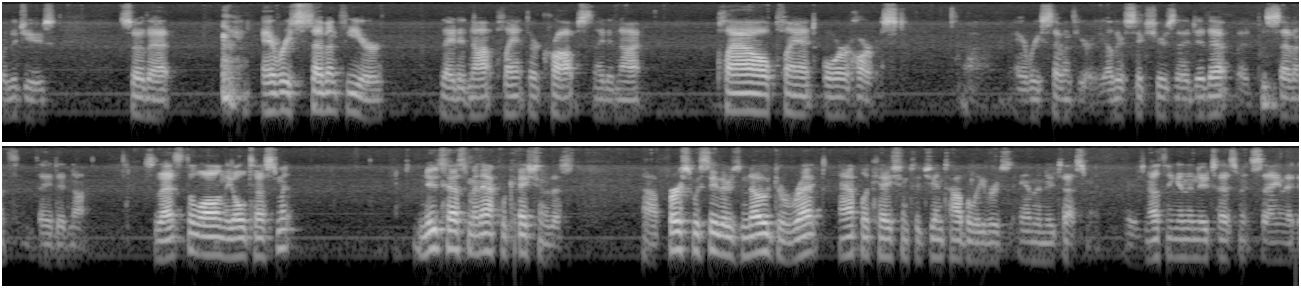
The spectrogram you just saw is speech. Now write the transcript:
for the Jews, so that every seventh year they did not plant their crops, they did not plow, plant, or harvest. Uh, every seventh year. The other six years they did that, but the seventh they did not. So that's the law in the Old Testament. New Testament application of this. Uh, first, we see there's no direct application to Gentile believers in the New Testament. There's nothing in the New Testament saying that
